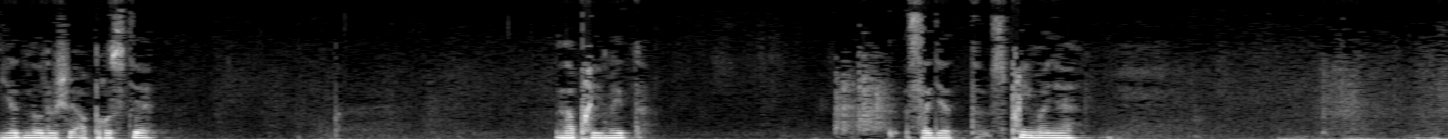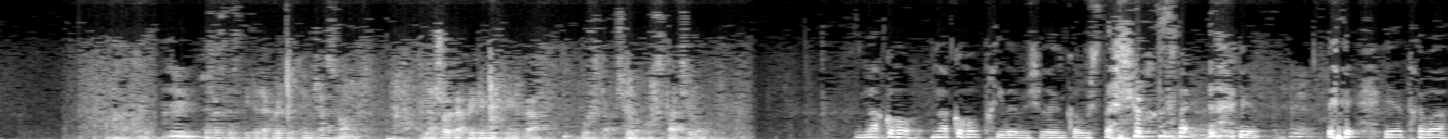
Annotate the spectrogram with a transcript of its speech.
jednoduše a prostě napřímit, sedět zpříjmeně, Ja sa spýtať, ako je to tým časom. Na človeka príde myšlienka, už stačilo, už stačilo. Na koho, na koho přijde myšlenka, už stačilo se. Je, je třeba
